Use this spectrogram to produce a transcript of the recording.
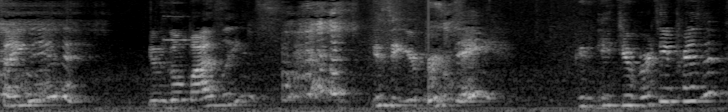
excited? You wanna go Bosley's? Is it your birthday? Gonna get you a birthday present?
